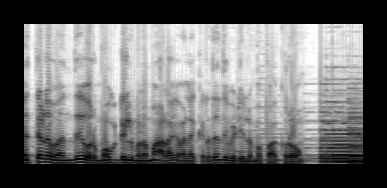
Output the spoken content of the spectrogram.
மெத்தடை வந்து ஒரு மோக்டில் மூலமாக அழகாக விளக்குறது இந்த வீடியோ நம்ம பார்க்குறோம்.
